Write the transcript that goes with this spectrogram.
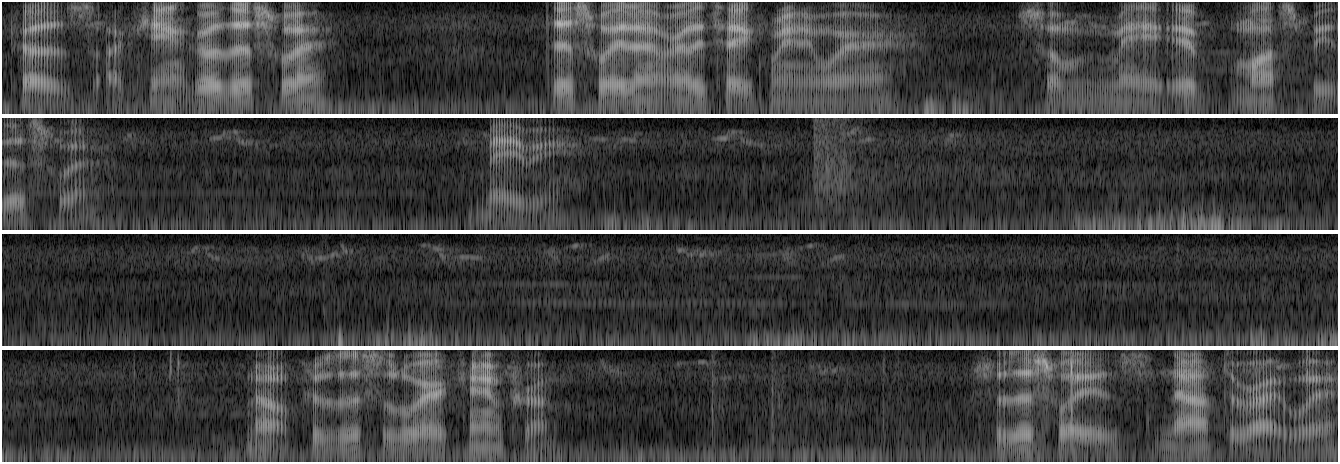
Because I can't go this way. This way didn't really take me anywhere. So may it must be this way. Maybe. No, because this is where it came from. So this way is not the right way.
